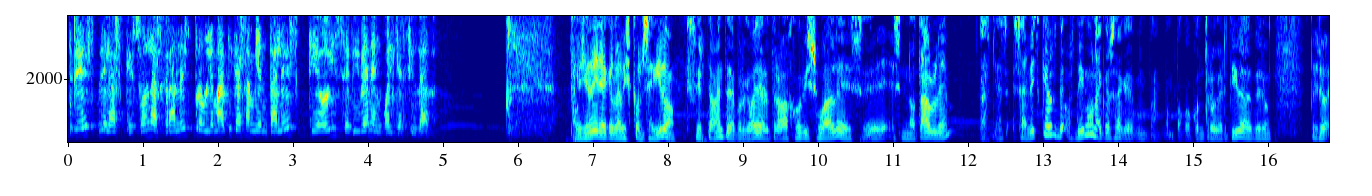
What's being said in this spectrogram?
tres de las que son las grandes problemáticas ambientales que hoy se viven en cualquier ciudad. Pues yo diría que lo habéis conseguido, ciertamente, porque vaya, el trabajo visual es, eh, es notable. Sabéis que os, digo una cosa que un, poco controvertida, pero, pero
